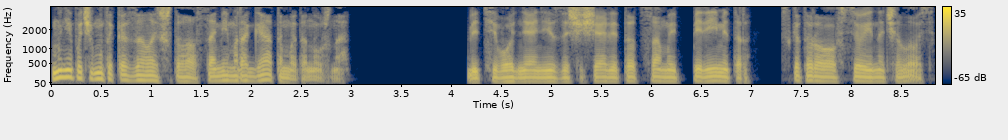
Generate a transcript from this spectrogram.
Мне почему-то казалось, что самим рогатым это нужно. Ведь сегодня они защищали тот самый периметр, с которого все и началось.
